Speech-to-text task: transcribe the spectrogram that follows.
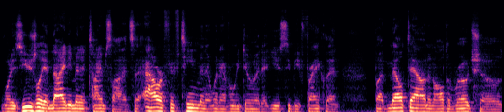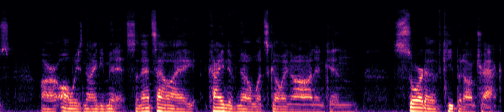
what is usually a 90 minute time slot. It's an hour 15 minute whenever we do it at UCB Franklin, but Meltdown and all the road shows are always 90 minutes. So that's how I kind of know what's going on and can sort of keep it on track.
